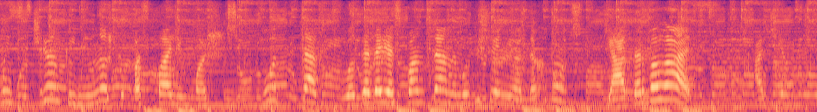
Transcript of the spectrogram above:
мы с сестренкой немножко поспали в машине. Вот так, благодаря спонтанному решению отдохнуть, я оторвалась. А чем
